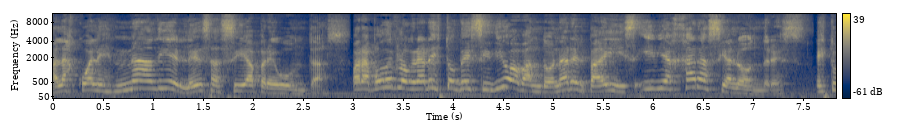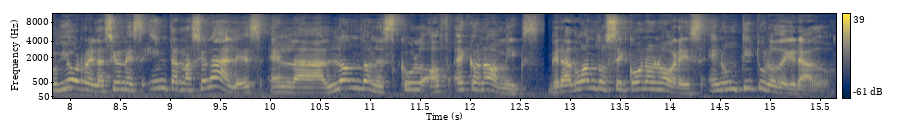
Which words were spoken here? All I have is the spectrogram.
a las cuales nadie les hacía preguntas. Para poder lograr esto decidió abandonar el país y viajar hacia Londres. Estudió relaciones internacionales en la London School of Economics, graduándose con honores en un título de grado.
